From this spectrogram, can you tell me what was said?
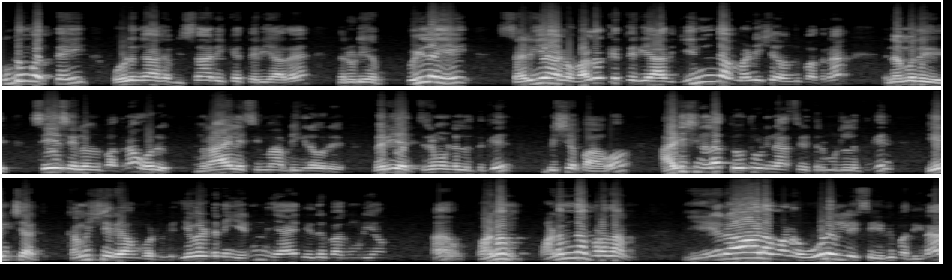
குடும்பத்தை ஒழுங்காக விசாரிக்க தெரியாத தன்னுடைய பிள்ளையை சரியாக வளர்க்க தெரியாத இந்த மனுஷன் வந்து பார்த்தோன்னா நமது சிஎஸ்ஐல வந்து பார்த்தோன்னா ஒரு ராயலசீமா அப்படிங்கிற ஒரு பெரிய திருமண்டலத்துக்கு பிஷப் ஆகும். அடிஷனலா தூத்துக்குடி நாஸ்திரி திருமண்டலத்துக்கு இன்சார்ஜ் கமிஷனரியாகவும் போட்டிருக்கு. இவர்கிட்ட நீங்க என்ன நியாயத்தை எதிர்பார்க்க முடியும்? பணம் பணம் தான் பிரதானம். ஏராளமான ஊழல்களை செய்து பாத்தீங்கன்னா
